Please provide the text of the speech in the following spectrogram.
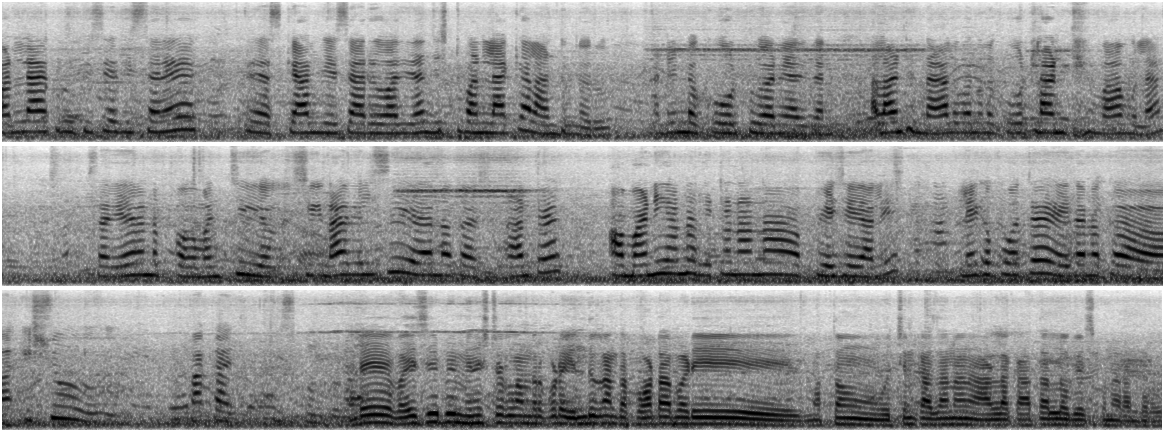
వన్ ల్యాక్ రూపీస్ ఇస్తేనే స్కామ్ చేశారు అది అని జస్ట్ వన్ ల్యాక్కి అలా అంటున్నారు. అంటే ఇంకో కోట్లు అని అది అని. అలాంటి నాలుగు వందల కోట్లు అంటే మామూలా? సరే ఏదన్నా మంచి నాకు తెలిసి ఏదన్నా ఒక అంటే ఆ మనీ అన్న రిటర్న్ అన్న పే చేయాలి. లేకపోతే ఏదైనా ఒక ఇష్యూ పక్క తీసుకుంటున్నారు అంటే వైసీపీ మినిస్టర్లు అందరూ కూడా ఎందుకు అంత పోటాపడి మొత్తం వచ్చిన ఖజానా వాళ్ళ ఖాతాల్లో వేసుకున్నారంటారు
